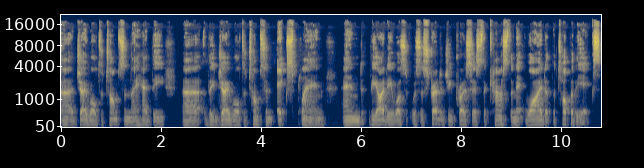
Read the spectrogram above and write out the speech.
uh, J. Walter Thompson. They had the uh, the J. Walter Thompson X plan, and the idea was it was a strategy process that cast the net wide at the top of the X,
